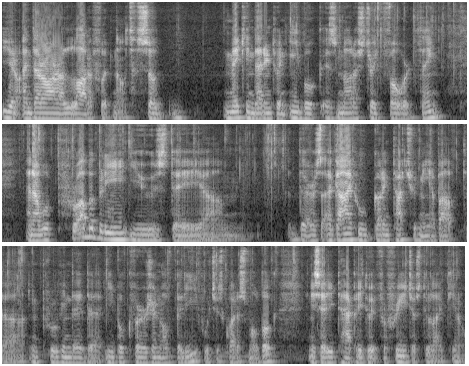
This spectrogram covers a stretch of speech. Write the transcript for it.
you know, and there are a lot of footnotes. So making that into an ebook is not a straightforward thing and I will probably use the um, there's a guy who got in touch with me about uh, improving the, the ebook version of Believe, which is quite a small book, and he said he'd happily do it for free just to like you know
